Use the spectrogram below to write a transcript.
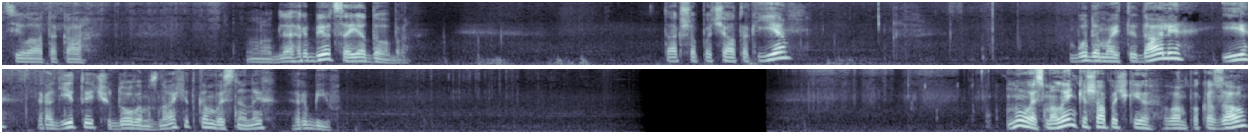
Ціла така. Для грибів це є добре. Так що початок є. Будемо йти далі і радіти чудовим знахідкам весняних грибів. Ну, ось маленькі шапочки вам показав.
